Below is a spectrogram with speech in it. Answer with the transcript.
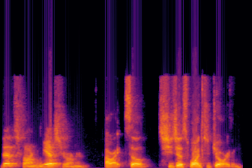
That's fine. Yes, Your Honor. All right, so she just wants Jordan.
